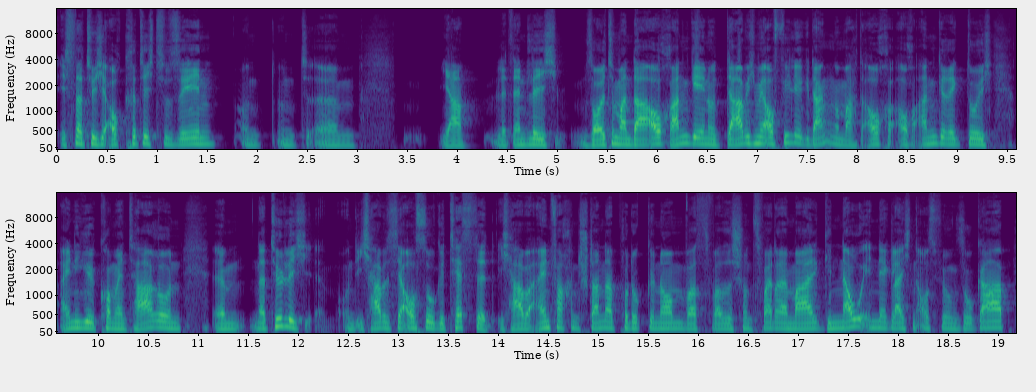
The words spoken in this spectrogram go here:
ist natürlich auch kritisch zu sehen und, und ähm, ja, letztendlich sollte man da auch rangehen und da habe ich mir auch viele Gedanken gemacht, auch auch angeregt durch einige Kommentare und ähm, natürlich und ich habe es ja auch so getestet. Ich habe einfach ein Standardprodukt genommen, was was es schon zwei drei Mal genau in der gleichen Ausführung so gab.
